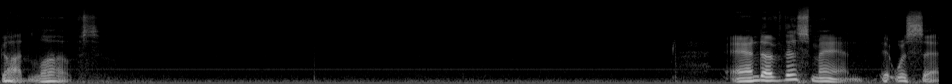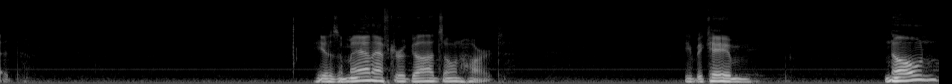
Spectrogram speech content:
God loves. And of this man, it was said, he is a man after God's own heart. He became known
